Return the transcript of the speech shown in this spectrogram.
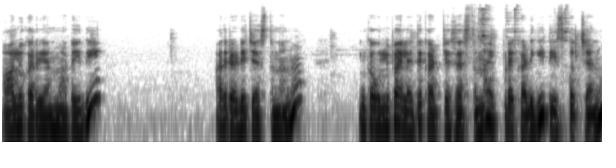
ఆలు కర్రీ అనమాట ఇది. అది రెడీ చేస్తున్నాను. ఇంకా ఉల్లిపాయలు అయితే కట్ చేసేస్తున్నా ఇప్పుడే కడిగి తీసుకొచ్చాను.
